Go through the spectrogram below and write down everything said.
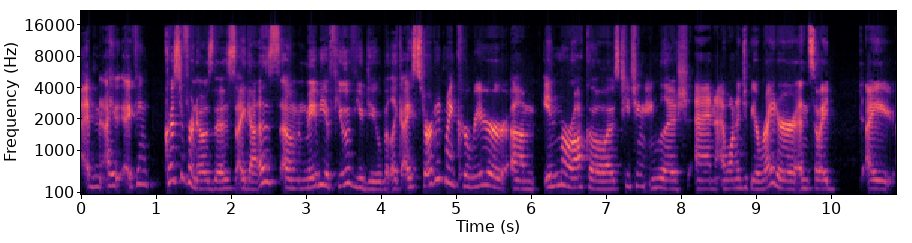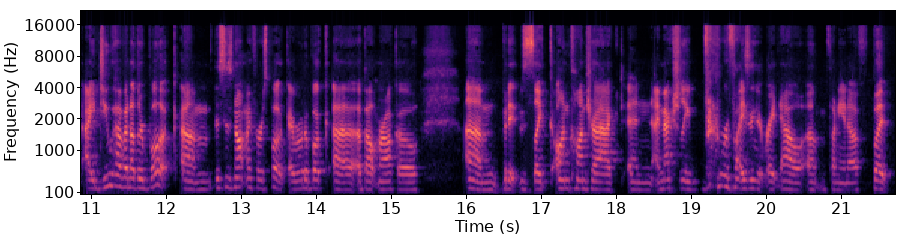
I, I, I think Christopher knows this, I guess. Um, maybe a few of you do, but like I started my career um, in Morocco. I was teaching English and I wanted to be a writer. And so I, I, I do have another book. Um, this is not my first book. I wrote a book uh, about Morocco. Um, but it was like on contract and I'm actually revising it right now. Um, funny enough, but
